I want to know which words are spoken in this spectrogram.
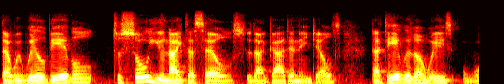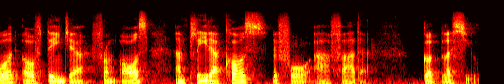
that we will be able to so unite ourselves with our guardian angels that they will always ward off danger from us and plead our cause before our Father. God bless you.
